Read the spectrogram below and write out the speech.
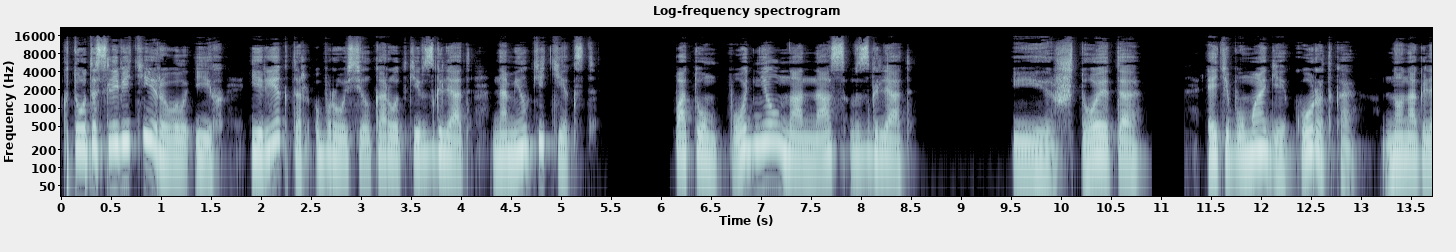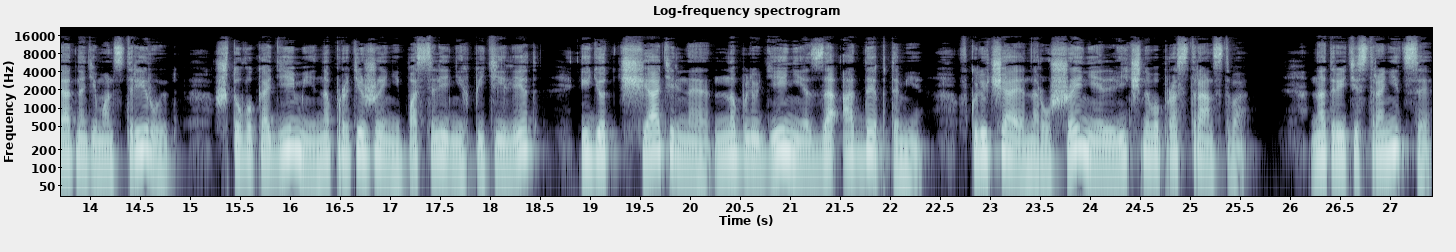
Кто-то слевитировал их, и ректор бросил короткий взгляд на мелкий текст. Потом поднял на нас взгляд. «И что это?» Эти бумаги коротко, но наглядно демонстрируют, что в Академии на протяжении последних пяти лет идет тщательное наблюдение за адептами, включая нарушение личного пространства. На третьей странице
